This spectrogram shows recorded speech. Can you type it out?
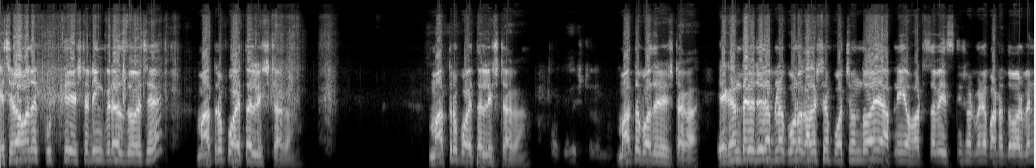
এছাড়া আমাদের কুর্তির স্টার্টিং প্রাইস রয়েছে মাত্র পঁয়তাল্লিশ টাকা। মাত্র পঁয়তাল্লিশ টাকা। মাত্র। পঁয়তাল্লিশ টাকা। এখান থেকে যদি আপনার কোনো কালেকশন পছন্দ হয় আপনি হোয়াটসঅ্যাপে স্ক্রিনশট মেরে পাঠাতে পারবেন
